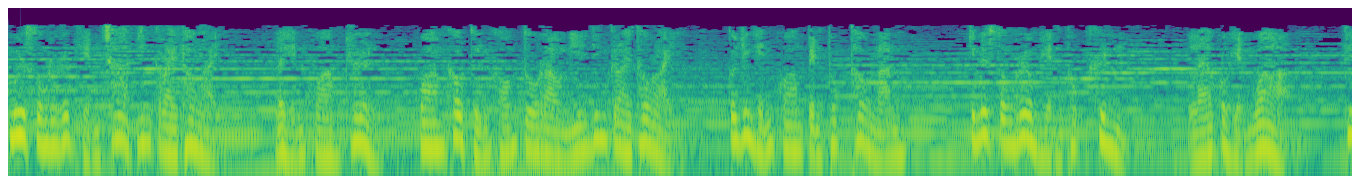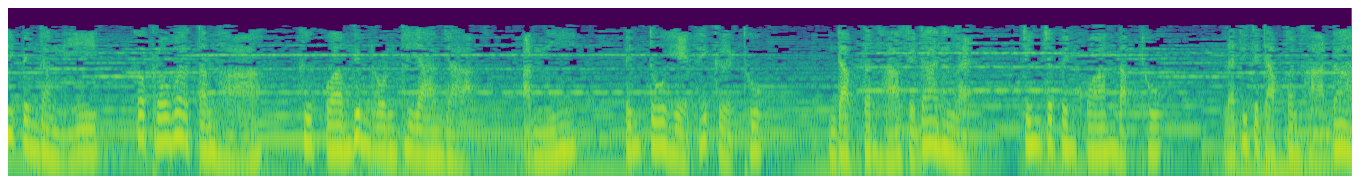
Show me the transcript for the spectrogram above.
เมื่อทรงระลึกเห็นชาติยิ่งไกลเท่าไหร่ และเห็นความเคลื่อน ความเข้าถึงของตัวเรานี้ยิ่งไกลเท่าไหร่ ก็ยิ่งเห็นความเป็นทุกข์เท่านั้น จึงได้ทรงเริ่มเห็นทุกข์ขึ้น แล้วก็เห็นว่าที่เป็นดังนี้ก็เพราะว่าตัณหา คือความดิ้นรนทยานอยาก อันนี้เป็นตัวเหตุให้เกิดทุกข์ ดับตัณหาเสียได้นั่นแหละ จึงจะเป็นความดับทุกข์ และที่จะดับปัญหาได้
